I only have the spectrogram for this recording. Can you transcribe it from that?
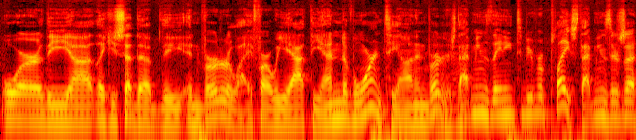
Or the uh, like you said, the the inverter life. Are we at the end of warranty on inverters? Mm-hmm. That means they need to be replaced. That means there's a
